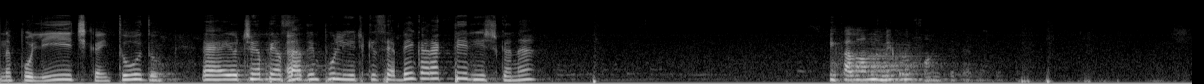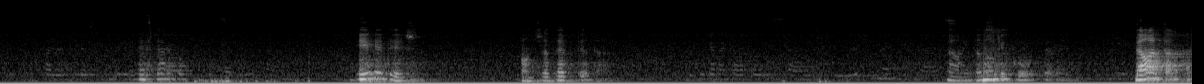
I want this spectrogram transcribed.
na política, em tudo. É, eu tinha pensado em política, isso é bem característica, né? Tem que falar no microfone, você pega. Liga e deixa. Pronto, já deve ter dado. Não, ainda não ligou. Peraí. Não, tá.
